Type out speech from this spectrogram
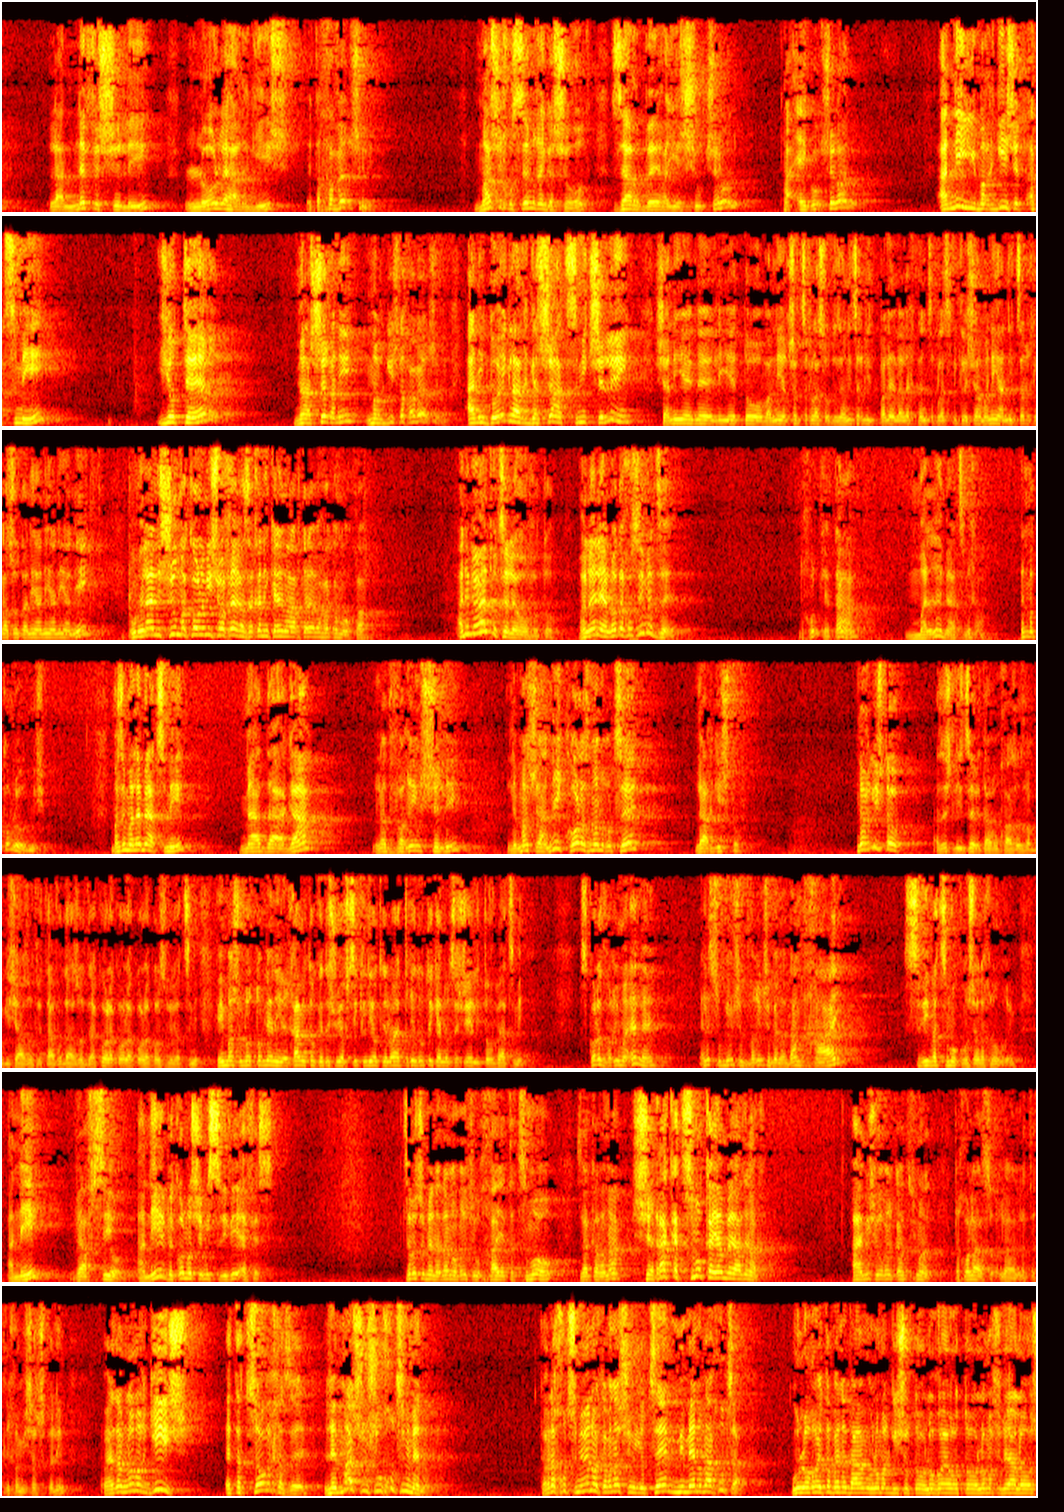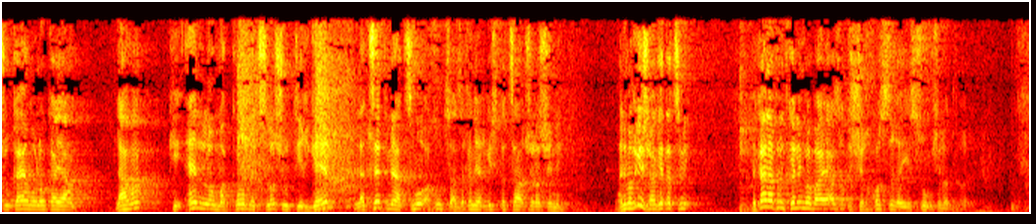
לנפש שלי לא להרגיש את החבר שלי? מה שחוסם רגשות זה הרבה הישות שלנו, האגו שלנו. אני מרגיש את עצמי יותר מאשר אני מרגיש את החבר שלי. אני דואג להרגשה עצמית שלי, שאני אהנה, לי יהיה טוב, אני עכשיו צריך לעשות את זה, אני צריך להתפלל, ללכת, אני צריך להספיק לשם, אני, אני צריך לעשות, אני, אני, אני, אני, ומילא אין לי שום מקום למישהו אחר, אז איך אני אקיים אהבת לרעך כמוך? אני באמת רוצה לאהוב אותו, אין לי, אני לא יודע איך עושים את זה. נכון, כי אתה מלא מעצמך, אין מקום לעוד מישהו. מה זה מלא מעצמי? מהדאגה לדברים שלי, למה שאני כל הזמן רוצה להרגיש טוב. להרגיש טוב. אז יש לי את זה ואת הארוחה הזאת והפגישה הזאת ואת העבודה הזאת, זה הכל, הכל, הכל, הכל סביב עצמי. ואם משהו לא טוב לי, אני נלחם איתו כדי שהוא יפסיק להיות, לא יטריד אותי, כי אני רוצה שיהיה לי טוב בעצמי. אז כל הדברים האלה, אלה סוגים של דברים שבן אדם חי סביב עצמו, כמו שאנחנו אומרים. אני ואפסיו. אני וכל מה שמסביבי אפס. זה מה שבן אדם אומר שהוא חי את עצמו, זה הכוונה שרק עצמו קיים ביד עיניו. אה, מישהו אומר ככה, תשמע, אתה יכול לתת לי חמישה שקלים? אבל אדם לא מרגיש את הצורך הזה למשהו שהוא חוץ ממנו. הכוונה חוץ ממנו, הכוונה שהוא יוצא ממנו והחוצה. הוא לא רואה את הבן אדם, הוא לא מרגיש אותו, הוא לא רואה אותו, לא מפריע לו שהוא קיים או לא קיים. למה? כי אין לו מקום אצלו שהוא תרגל לצאת מעצמו החוצה. אז איך אני ארגיש את הצער של השני? אני מרגיש רק את עצמי. וכאן אנחנו נתקלים בבעיה הזאת של חוסר היישום של הדברים.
